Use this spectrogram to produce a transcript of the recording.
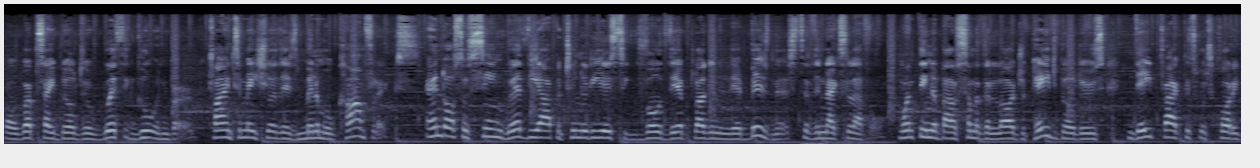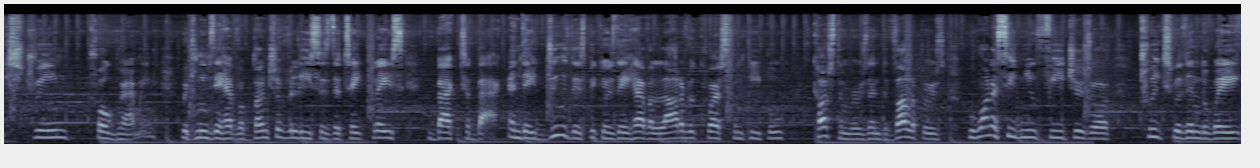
or website builder with Gutenberg, trying to make sure there's minimal conflicts, and also seeing where the opportunity is to grow their plugin and their business to the next level. One thing about some of the larger page page builders, they practice what's called extreme programming, which means they have a bunch of releases that take place back to back. And they do this because they have a lot of requests from people customers and developers who want to see new features or tweaks within the way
